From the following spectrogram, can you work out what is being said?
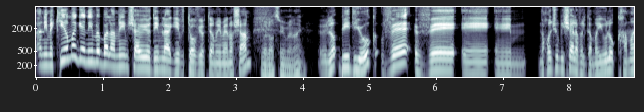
אני מכיר מגנים ובלמים שהיו יודעים להגיב טוב יותר ממנו שם. ולא עוצמים עיניים. לא, בדיוק, ו... ו אה, אה, נכון שהוא בישל, אבל גם היו לו כמה,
